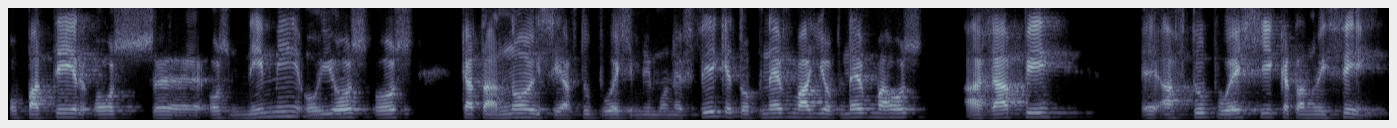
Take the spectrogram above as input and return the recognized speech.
ο πατήρ ως, ε, ως μνήμη, ο Υιός ως κατανόηση αυτού που έχει μνημονευθεί και το πνεύμα, Άγιο Πνεύμα ως αγάπη ε, αυτού που έχει κατανοηθεί.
